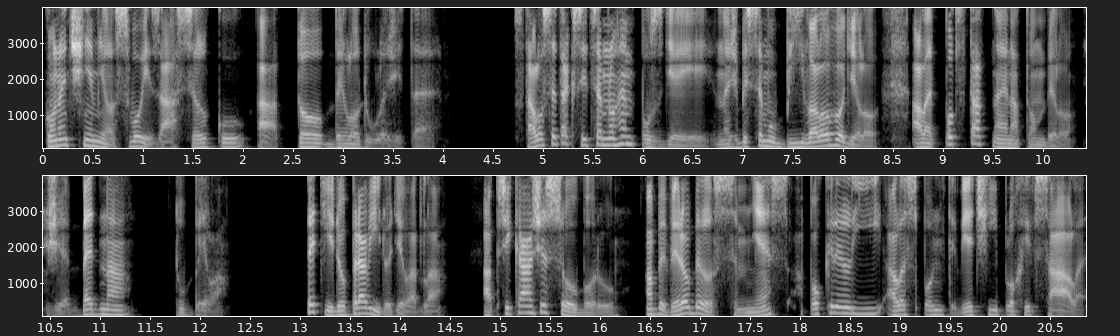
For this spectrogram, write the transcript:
Konečně měl svoji zásilku a to bylo důležité. Stalo se tak sice mnohem později, než by se mu bývalo hodilo, ale podstatné na tom bylo, že bedna tu byla. Teď ji dopraví do divadla a přikáže souboru, aby vyrobil směs a pokryl jí alespoň ty větší plochy v sále.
